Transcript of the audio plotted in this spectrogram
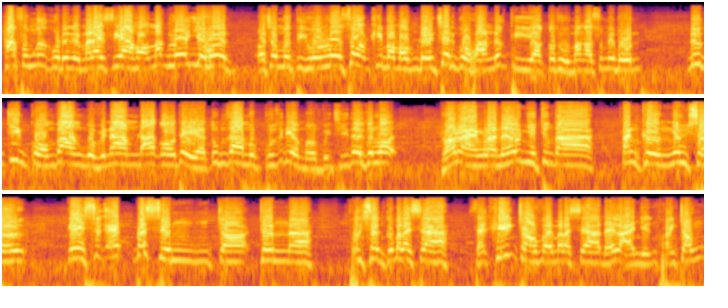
hàng phòng ngự của đội tuyển Malaysia họ mắc lỗi nhiều hơn ở trong một tình huống lộn xộn khi mà bóng đến chân của Hoàng Đức thì ờ, cầu thủ mang áo số 14 đương kim của bóng vàng của Việt Nam đã có thể ờ, tung ra một cú dứt điểm ở vị trí đầy thuận lợi. Rõ ràng là nếu như chúng ta tăng cường nhân sự gây sức ép pressing cho trên uh, phần sân của Malaysia sẽ khiến cho vệ Malaysia để lại những khoảng trống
